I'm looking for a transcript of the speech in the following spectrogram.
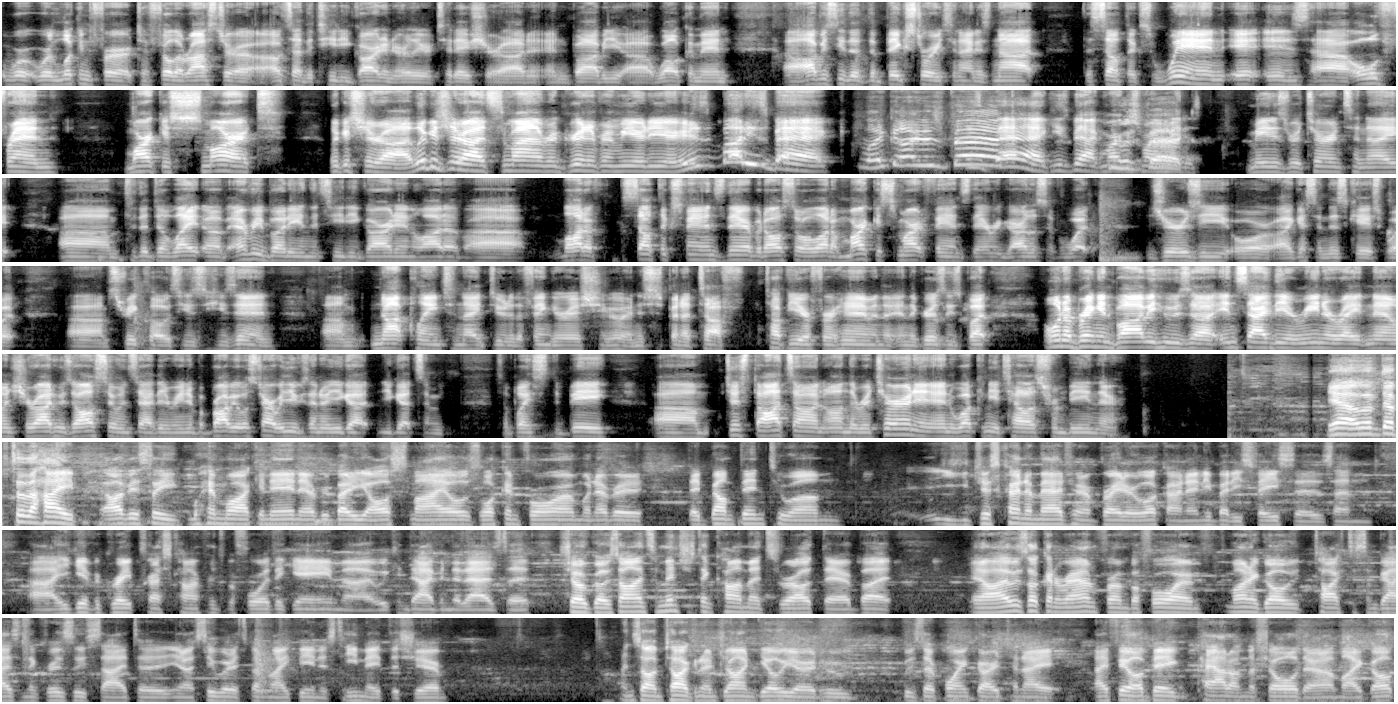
we're, we're looking for to fill the roster uh, outside the TD Garden earlier today. Sherrod and Bobby, uh, welcome in. Uh, obviously, the, the big story tonight is not the Celtics win. It is uh, old friend Marcus Smart. Look at Sherrod. Look at Sherrod smiling, grinning from ear to ear. His buddy's back. My guy is back. He's back. He's back. Marcus was Smart back. Made, his, made his return tonight um, to the delight of everybody in the TD Garden. A lot of uh, a lot of Celtics fans there, but also a lot of Marcus Smart fans there, regardless of what jersey or I guess in this case what um, street clothes he's he's in. Um, not playing tonight due to the finger issue, and it's just been a tough tough year for him and the, and the Grizzlies. But I want to bring in Bobby, who's uh, inside the arena right now, and Sherrod, who's also inside the arena. But Bobby, we'll start with you because I know you got you got some some places to be. Um, just thoughts on on the return and, and what can you tell us from being there? Yeah, I lived up to the hype. Obviously, him walking in, everybody all smiles, looking for him. Whenever they bumped into him, you just couldn't imagine a brighter look on anybody's faces. And uh, he gave a great press conference before the game. Uh, we can dive into that as the show goes on. Some interesting comments were out there, but you know, I was looking around for him before. I want to go talk to some guys on the Grizzlies side to you know see what it's been like being his teammate this year. And so I'm talking to John Gilyard, who who's their point guard tonight. I feel a big pat on the shoulder. And I'm like, oh,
